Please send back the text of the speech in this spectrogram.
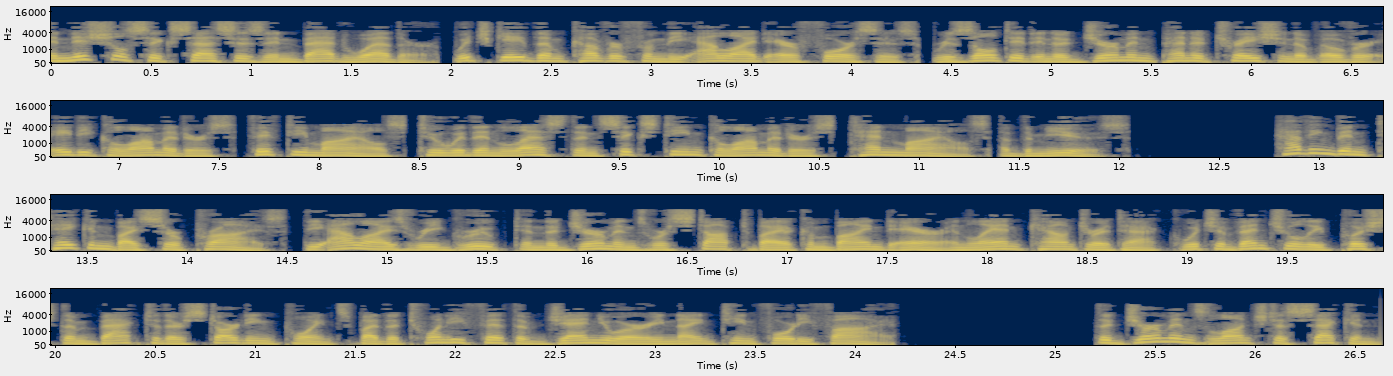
Initial successes in bad weather, which gave them cover from the Allied air forces, resulted in a German penetration of over 80 kilometers (50 miles) to within less than 16 kilometers (10 miles) of the Meuse. Having been taken by surprise, the Allies regrouped and the Germans were stopped by a combined air and land counterattack which eventually pushed them back to their starting points by 25 January 1945. The Germans launched a second,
